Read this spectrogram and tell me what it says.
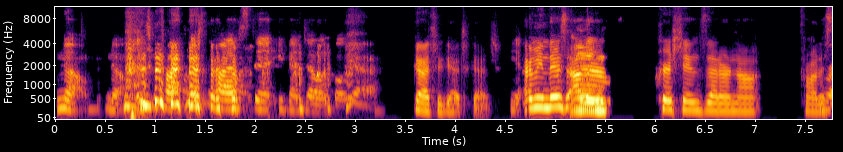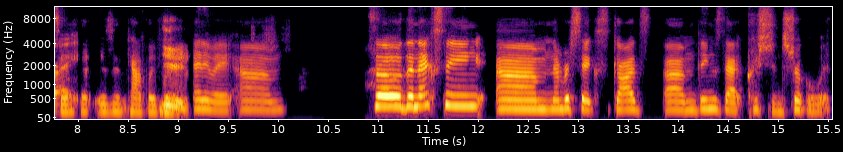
No, no, it's, pro- it's Protestant evangelical. Yeah. gotcha gotcha gotcha Yeah. i mean there's And- other christians that are not protestant Right. that isn't catholic Yeah. anyway um so the next thing um number six god's um things that christians struggle with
